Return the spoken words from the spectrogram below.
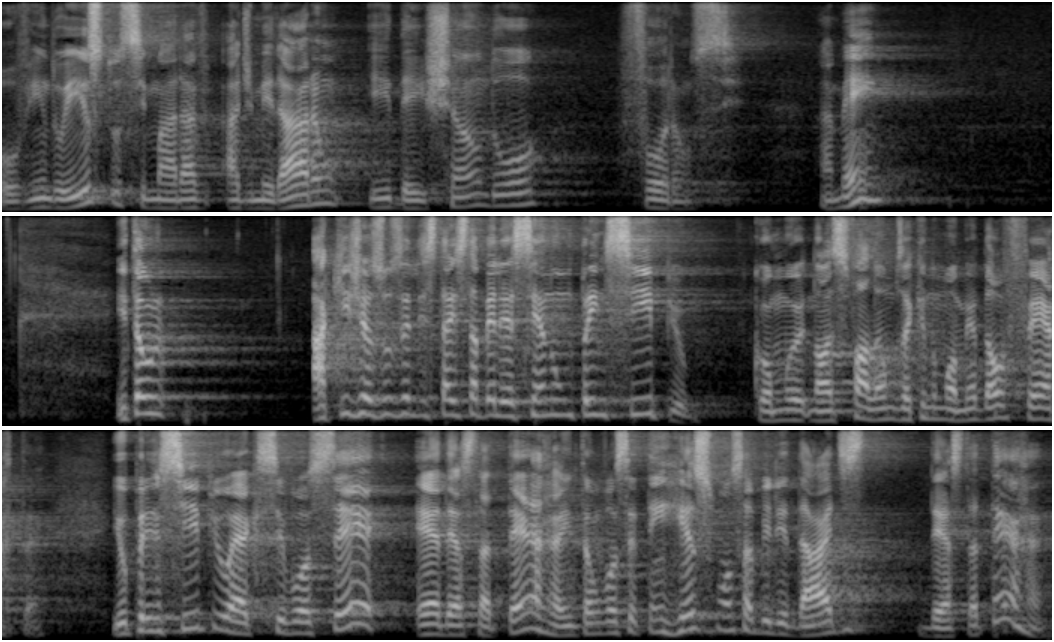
Ouvindo isto, se admiraram e, deixando-o, foram-se. Amém? Então, aqui Jesus ele está estabelecendo um princípio, como nós falamos aqui no momento da oferta. E o princípio é que se você é desta terra, então você tem responsabilidades desta terra.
